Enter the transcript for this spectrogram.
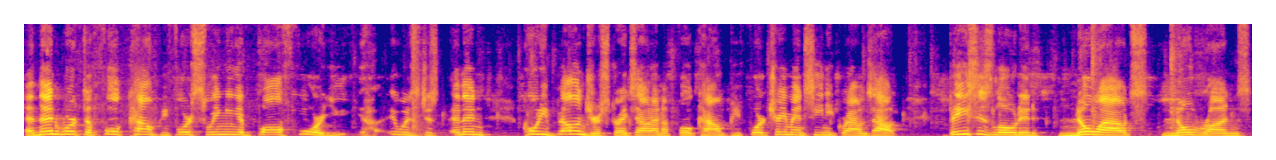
And then worked a full count before swinging at ball four. You, it was just, and then Cody Bellinger strikes out on a full count before Trey Mancini grounds out. Bases loaded, no outs, no runs.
